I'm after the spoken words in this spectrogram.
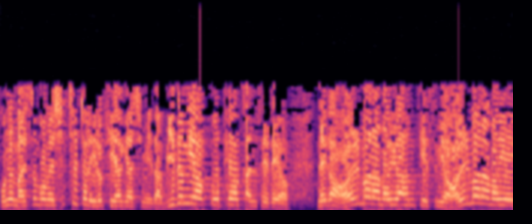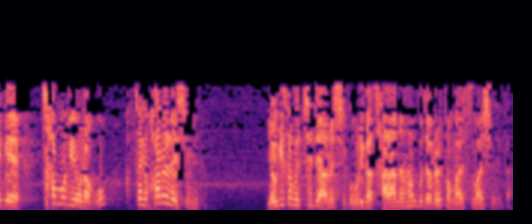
오늘 말씀 보면 17절에 이렇게 이야기하십니다. 믿음이 없고 폐역한 세대여 내가 얼마나 너희와 함께 있으며 얼마나 너희에게 참으리오라고 갑자기 화를 내십니다. 여기서 그치지 않으시고 우리가 잘 아는 한 구절을 더 말씀하십니다.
